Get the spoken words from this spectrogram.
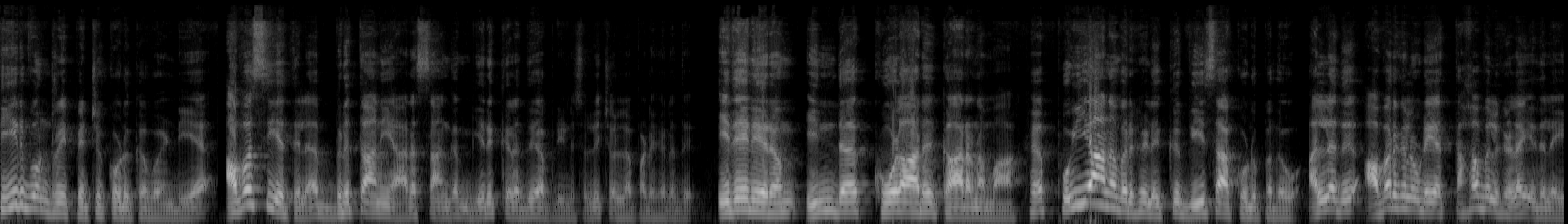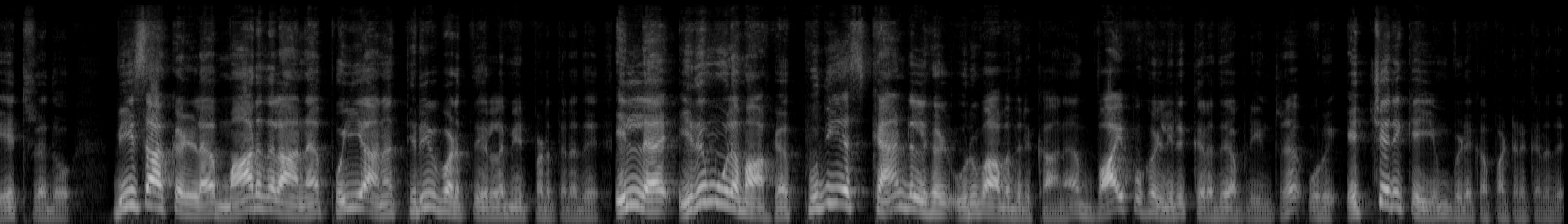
தீர்வொன்றை பெற்றுக் கொடுக்க வேண்டிய அவசியத்துல பிரித்தானிய அரசாங்கம் இருக்கிறது அப்படின்னு சொல்லி சொல்லப்படுகிறது. இதே நேரம் இந்த கோளாறு காரணமாக பொய்யானவர்களுக்கு விசா கொடுப்பதோ அல்லது அவர்களுடைய தகவல்களை இதுல ஏற்றுறதோ விசாக்கள்ல மாறுதலான பொய்யான தெரிவுபடுத்துதலை ஏற்படுத்துறது இல்ல இது மூலமாக புதிய ஸ்கேண்டல்கள் உருவாவதற்கான வாய்ப்புகள் இருக்கிறது அப்படின்ற ஒரு எச்சரிக்கையும் விடுக்கப்பட்டிருக்கிறது.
